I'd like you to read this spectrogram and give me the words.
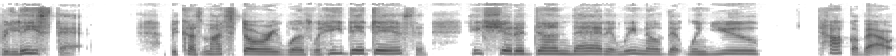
release that. Because my story was well, he did this and he should have done that. And we know that when you talk about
